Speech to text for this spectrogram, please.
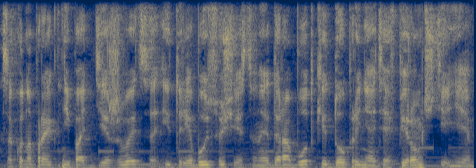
Законопроект не поддерживается и требует существенной доработки до принятия в первом чтении,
